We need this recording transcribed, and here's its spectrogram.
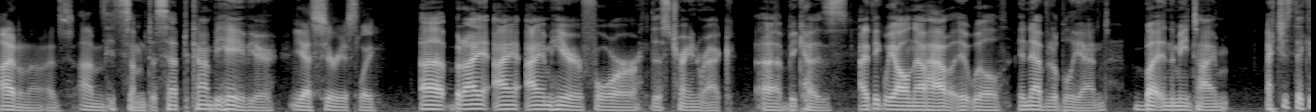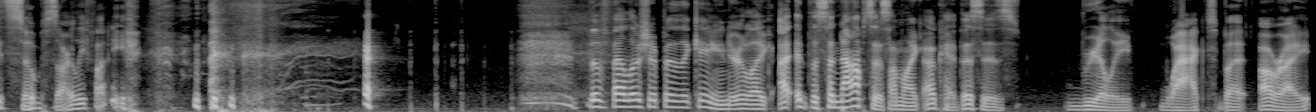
i don't know it's um It's some Decepticon behavior. yeah seriously Uh, but I, I, I am here for this train wreck uh, because I think we all know how it will inevitably end. But in the meantime, I just think it's so bizarrely funny. the Fellowship of the King. You're like, I, the synopsis. I'm like, okay, this is really whacked, but all right.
